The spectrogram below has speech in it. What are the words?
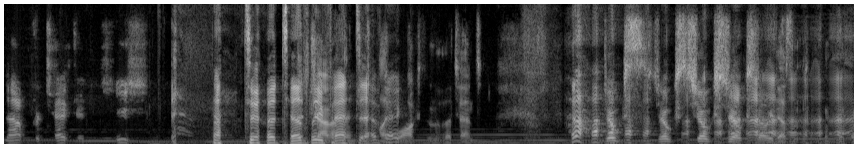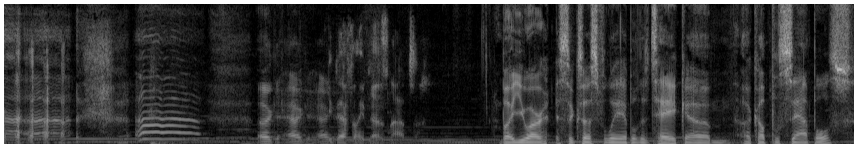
not protected? Sheesh. to a deadly Jonathan just, like, walks into the tent. Jokes, jokes, jokes, jokes. No, he doesn't. Ah. okay, okay, he definitely does not. But you are successfully able to take um, a couple samples.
